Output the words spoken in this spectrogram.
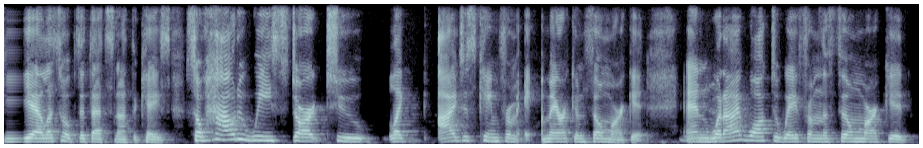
Yeah. Let's hope that that's not the case. So, how do we start to, like, I just came from American film market. And mm-hmm. what I walked away from the film market,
